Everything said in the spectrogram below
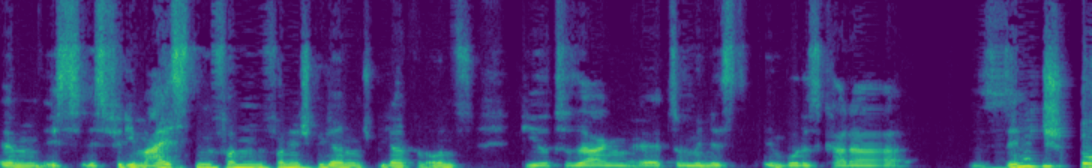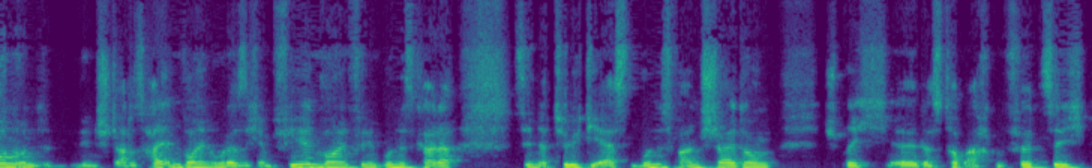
ähm, ist, ist für die meisten von, von den Spielerinnen und Spielern von uns, die sozusagen äh, zumindest im Bundeskader sind schon und den Status halten wollen oder sich empfehlen wollen für den Bundeskader, sind natürlich die ersten Bundesveranstaltungen, sprich äh, das Top 48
